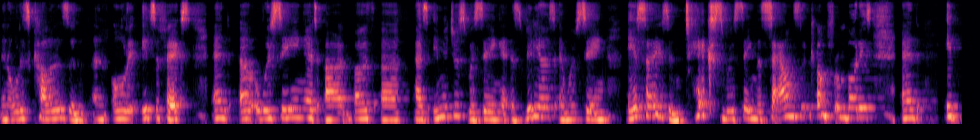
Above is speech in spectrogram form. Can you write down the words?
and all its colors and, and all its effects. And uh, we're seeing it uh, both uh, as images, we're seeing it as videos, and we're seeing essays and texts. We're seeing the sounds that come from bodies. And it,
